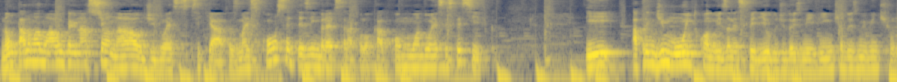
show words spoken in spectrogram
Não está no manual internacional de doenças psiquiátricas, mas com certeza em breve será colocado como uma doença específica. E aprendi muito com a Luísa nesse período de 2020 a 2021.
